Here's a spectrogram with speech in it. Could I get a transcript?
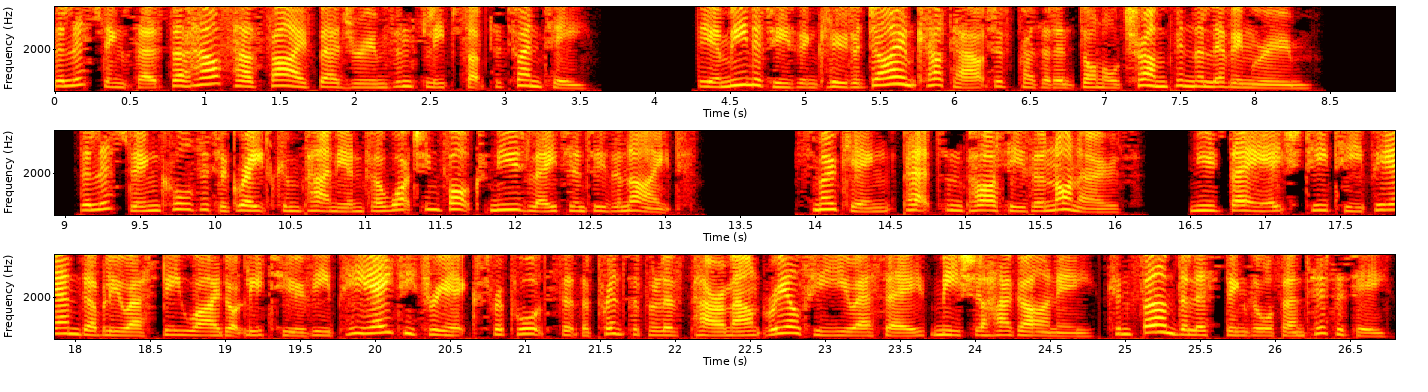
The listing says the house has five bedrooms and sleeps up to 20. The amenities include a giant cutout of President Donald Trump in the living room. The listing calls it a great companion for watching Fox News late into the night. Smoking, pets and parties are no-nos. Newsday http nwsdy.ly2vp83x reports that the principal of Paramount Realty USA, Misha Haghani, confirmed the listing's authenticity.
